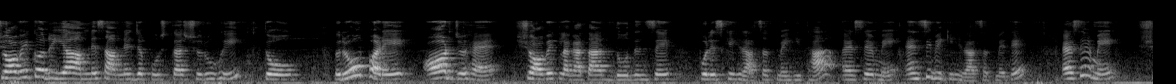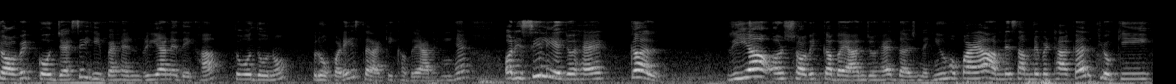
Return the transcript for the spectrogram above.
शौविक और रिया आमने सामने जब पूछताछ शुरू हुई तो रो पड़े और जो है शौविक लगातार दो दिन से पुलिस की हिरासत में ही था। ऐसे में, एनसीबी की हिरासत में थे। ऐसे में, शौविक को जैसे ही बहन रिया ने देखा तो वो दोनों रो पड़े। इस तरह की खबरें आ रही हैं। और इसीलिए जो है, कल रिया और शौविक का बयान जो है, दर्ज नहीं हो पाया आमने सामने बिठाकर, क्योंकि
